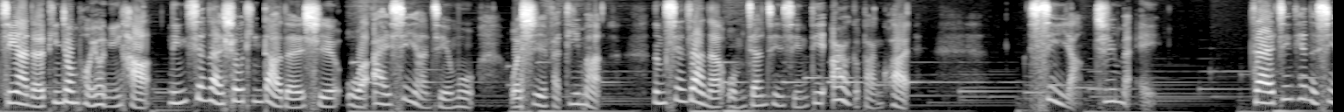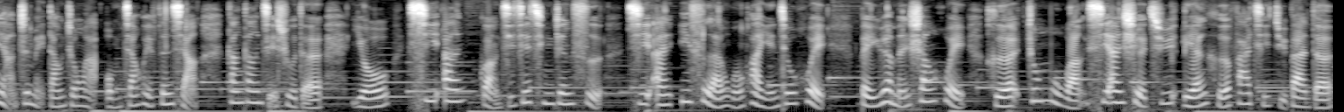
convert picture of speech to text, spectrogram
亲爱的听众朋友，您好，您现在收听到的是我爱信仰节目，我是法蒂玛。那么现在呢，我们将进行第二个板块——信仰之美。在今天的信仰之美当中啊，我们将会分享刚刚结束的由西安广吉街清真寺、西安伊斯兰文化研究会、北院门商会和中牧网西安社区联合发起举办的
